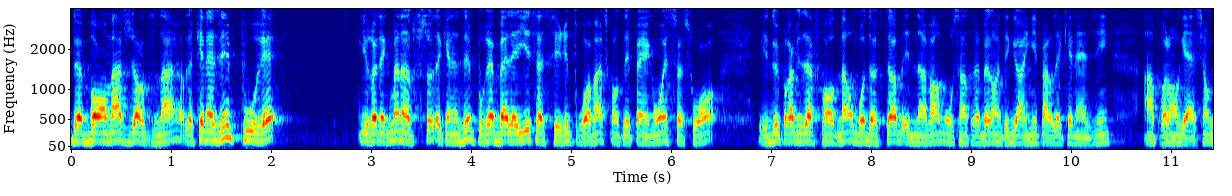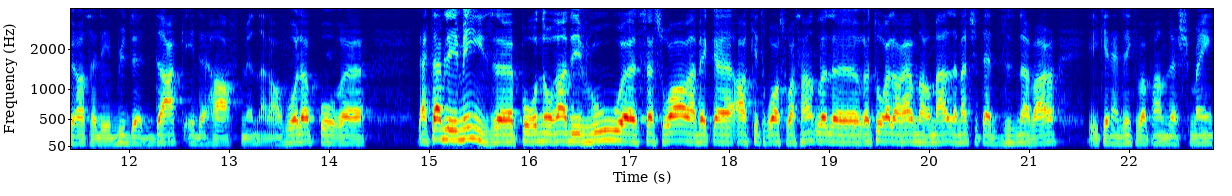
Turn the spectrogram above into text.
de bons matchs d'ordinaire. Le Canadien pourrait, ironiquement dans tout ça, le Canadien pourrait balayer sa série de trois matchs contre les Pingouins ce soir. Les deux premiers affrontements au mois d'octobre et de novembre au Centre Bell ont été gagnés par le Canadien en prolongation grâce à des buts de Doc et de Hoffman. Alors voilà pour euh, la table est mise euh, pour nos rendez-vous euh, ce soir avec euh, Hockey 360. le retour à l'horaire normal, le match est à 19h et le Canadien qui va prendre le chemin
